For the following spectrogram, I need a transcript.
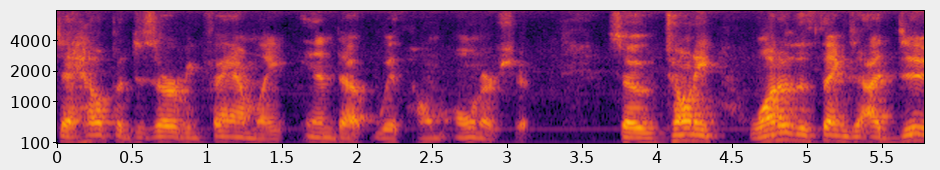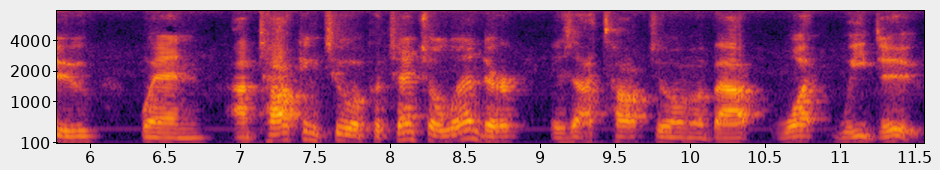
to help a deserving family end up with home ownership. So Tony, one of the things I do when I'm talking to a potential lender is I talk to them about what we do.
